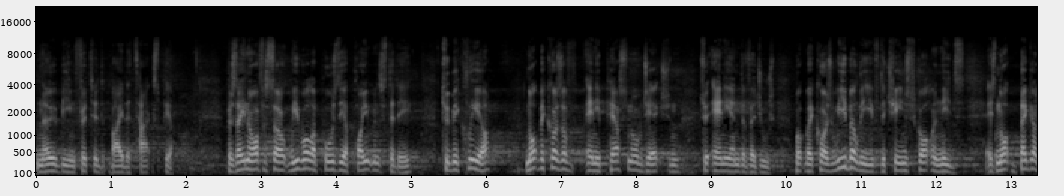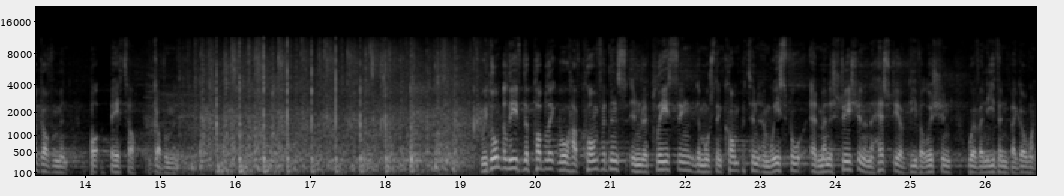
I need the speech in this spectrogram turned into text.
now being footed by the taxpayer. Presiding officer, we will oppose the appointments today. To be clear, not because of any personal objection to any individuals, but because we believe the change Scotland needs is not bigger government, but better government. We don't believe the public will have confidence in replacing the most incompetent and wasteful administration in the history of devolution with an even bigger one.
